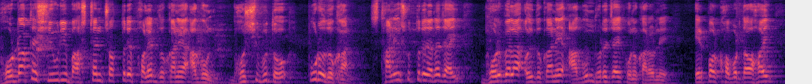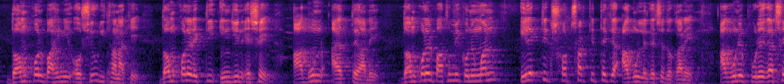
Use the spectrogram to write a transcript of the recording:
ভোররাতে সিউড়ি বাসস্ট্যান্ড চত্বরে ফলের দোকানে আগুন, ভস্মীভূত পুরো দোকান। স্থানীয় সূত্রে জানা যায়, ভোরবেলা ওই দোকানে আগুন ধরে যায় কোনো কারণে। এরপর খবর দেওয়া হয়, দমকল বাহিনী ও সিউড়ি থানাকে দমকলের একটি ইঞ্জিন এসে আগুন আয়ত্তে আনে। দমকলের প্রাথমিক অনুমান, ইলেকট্রিক শর্ট সার্কিট থেকে আগুন লেগেছে দোকানে। আগুনে পুড়ে গেছে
